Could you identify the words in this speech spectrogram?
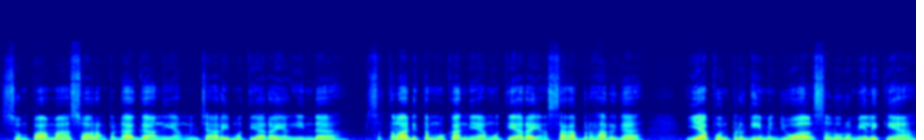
sumpama seorang pedagang yang mencari mutiara yang indah, setelah ditemukannya mutiara yang sangat berharga, ia pun pergi menjual seluruh miliknya,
